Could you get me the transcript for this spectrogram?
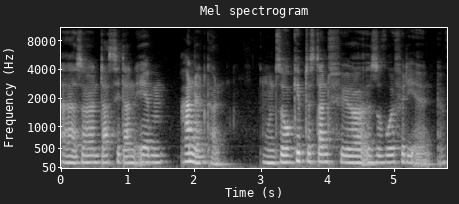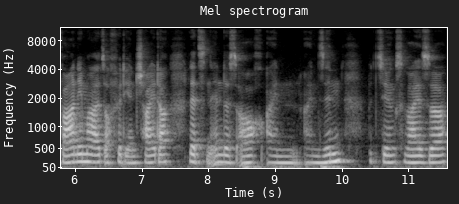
äh, sondern dass sie dann eben handeln können. Und so gibt es dann für sowohl für die Wahrnehmer als auch für die Entscheider letzten Endes auch einen, einen Sinn, beziehungsweise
